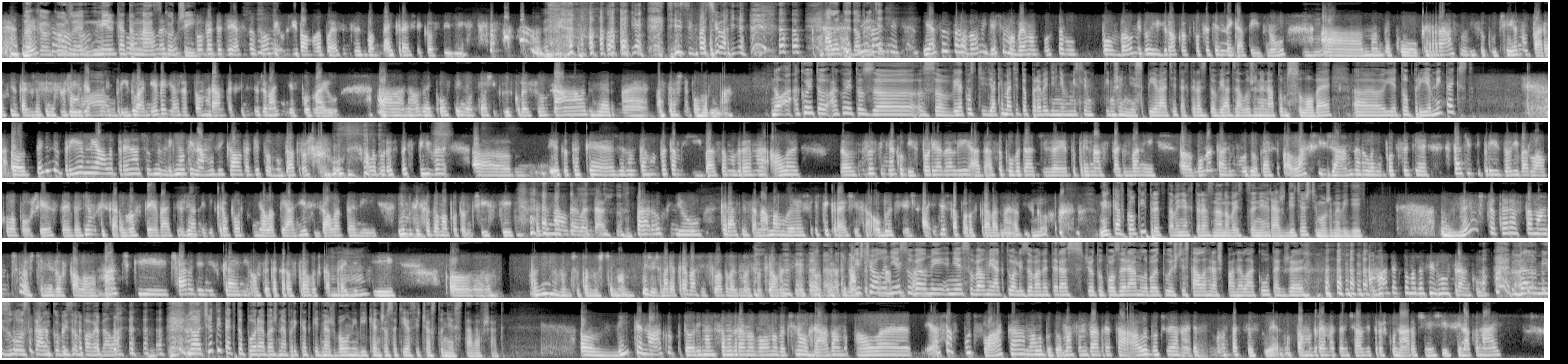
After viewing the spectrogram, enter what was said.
Tak akože veľmi Mirka tam naskočí. Ale musím povedať, že ja si to veľmi užívam, lebo ja si myslím, že mám najkrajšie kostýmy. ty si počúvaj. Ale to je dobre. Nie, te- ja sa z toho veľmi teším, lebo ja mám postavu po veľmi dlhých rokoch v podstate negatívnu Mhm. a mám takú krásnu, vysokú čiernu parochňu, takže si myslím, že ľudia, Wow. ktorí prídu a nevedia, že v tom hrám, tak si myslím, že ma ani nespoznajú. A naozaj kostýmy od Saši Krúskovej sú nádherné a strašne pohodlné. No a ako je to, ako je to z, z jakosti, aké máte to prevedenie, myslím tým, že nespievate, tak teraz je to viac založené na tom slove. Uh, je to príjemný text? O, text je príjemný, ale pre nás, čo sme zvyknutí na muzikál, tak je to nuda trošku, alebo respektíve uh, je to také, že nám tá hudba tam chýba samozrejme, ale uh, sme sa s tým nejako vysporiadali a dá sa povedať, že je to pre nás tzv. Uh, momentálne v úvodzovkách ľahší žáner, lebo v podstate stačí ti prísť do divadla okolo pol šiestej, vieš, nemusí sa rozospievať, žiadny mikroport nelepia, nie si zalepený, nemusí sa doma potom čistiť, takže naozaj len dáš párochňu, krásne sa namaluješ, ešte krajšie sa oblečieš a ideš sa porozprávať na javiskoch. Mirka, v koľkých predstaveniach teraz na novej scéne hráš? Kde ťa ešte môžeme vidieť? Vieš čo, teraz tam mám, čo ešte mi zostalo? Mačky, čarodení z krajiny, je taká rozprávočka pre Mhm. deti. Uh, a neviem, čo tam ešte mám. Ježiš Maria, treba si sledovať moje sociálne siete. ja všetko ale nie sú, veľmi, nie sú veľmi aktualizované teraz, čo tu pozerám, lebo tu ešte stále hráš paneláku, takže Aha, tak to máš asi zlú stránku. veľmi zlú stránku by som povedala. No a čo ty takto porábaš napríklad, keď máš voľný víkend, čo sa ti asi často nestáva však? Víkend, no ako ktorý mám samozrejme voľno, väčšinou hrávam, ale ja sa buď flákam, alebo doma som zavretá, alebo čo ja nájdem, tak cestujem. No, samozrejme ten čas je trošku náročnejší si na to nájsť,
